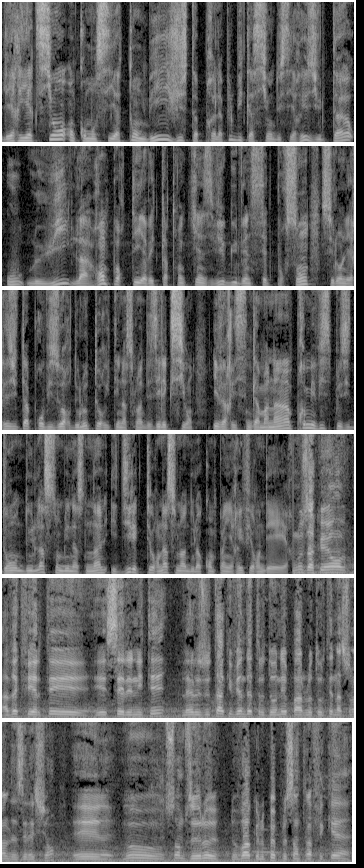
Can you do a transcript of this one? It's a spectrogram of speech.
Les réactions ont commencé à tomber juste après la publication de ces résultats où le oui l'a remporté avec 95,27% selon les résultats provisoires de l'autorité nationale des élections. Evaris Ngamana, premier vice-président de l'Assemblée nationale et directeur national de la campagne référendaire. Nous accueillons avec fierté et sérénité les résultats qui viennent d'être donnés par l'autorité nationale des élections et nous sommes heureux de voir que le peuple centrafricain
